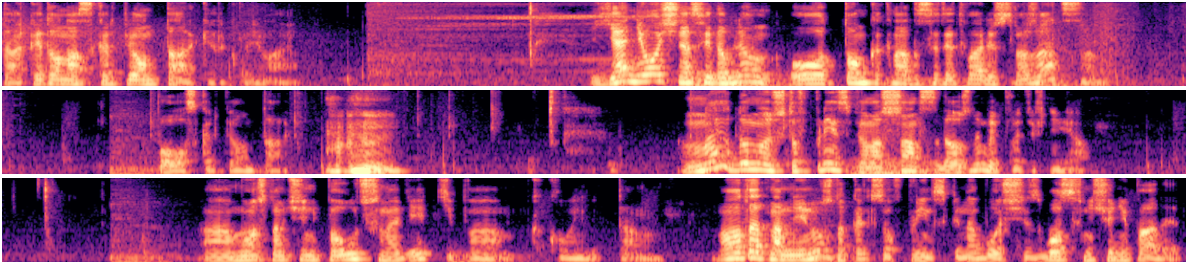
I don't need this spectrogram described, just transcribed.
Так, это у нас Скорпион Таркер, как понимаю. Я не очень осведомлен о том, как надо с этой тварью сражаться. Полу Скорпион Тарк. Но я думаю, что в принципе у нас шансы должны быть против нее. А, может там что-нибудь получше надеть, типа какого-нибудь там ну вот это нам не нужно кольцо, в принципе, на боссе. С боссов ничего не падает.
